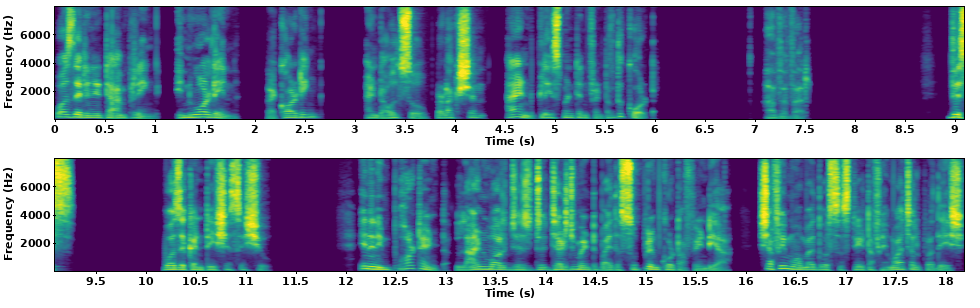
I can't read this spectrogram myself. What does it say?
was there any tampering involved in recording and also production and placement in front of the court. However, this was a contentious issue. In an important landmark judgment by the Supreme Court of India, Shafi Mohammed versus State of Himachal Pradesh,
